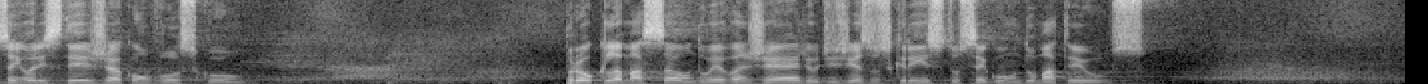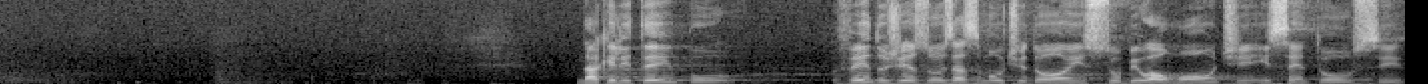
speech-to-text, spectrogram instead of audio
Senhor esteja convosco. Proclamação do Evangelho de Jesus Cristo segundo Mateus. Naquele tempo, vendo Jesus as multidões, subiu ao monte e sentou-se.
